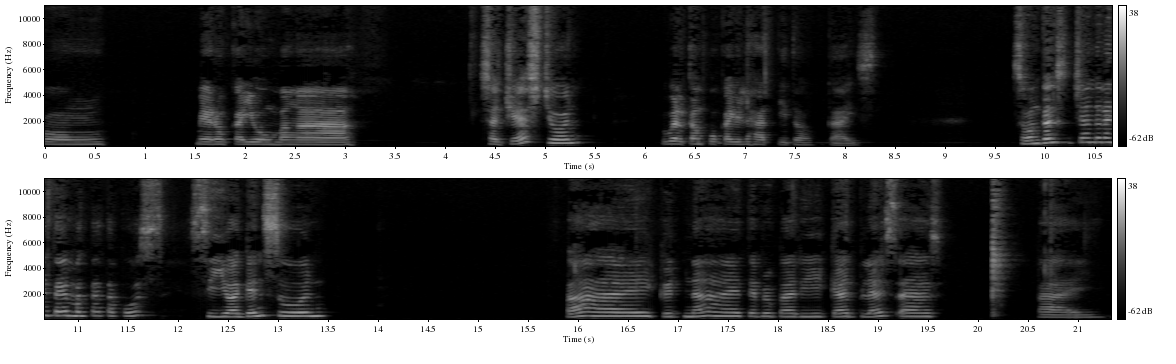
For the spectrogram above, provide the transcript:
kung meron kayong mga suggestion. Welcome po kayo lahat dito, guys. So, hanggang dyan na lang tayo magtatapos. See you again soon. Bye. Good night, everybody. God bless us. Bye.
